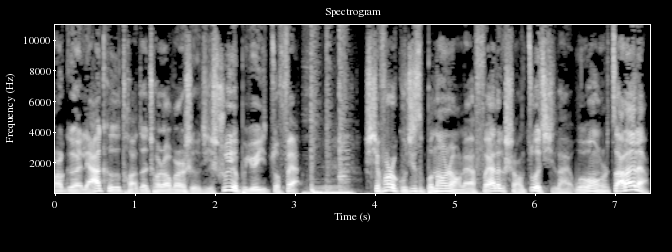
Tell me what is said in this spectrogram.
二哥两口子躺在床上玩手机，谁也不愿意做饭。媳妇儿估计是不能忍了，翻了个身坐起来。我问我说咋来了？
